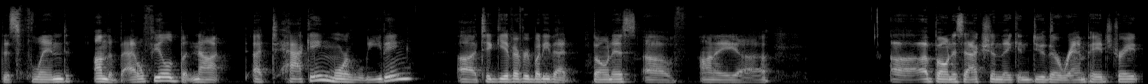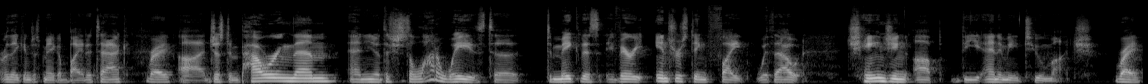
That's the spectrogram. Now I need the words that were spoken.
this Flind on the battlefield, but not attacking, more leading uh, to give everybody that bonus of on a uh, uh, a bonus action they can do their rampage trait or they can just make a bite attack right. uh, just empowering them and you know there's just a lot of ways to to make this a very interesting fight without changing up the enemy too much Right.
